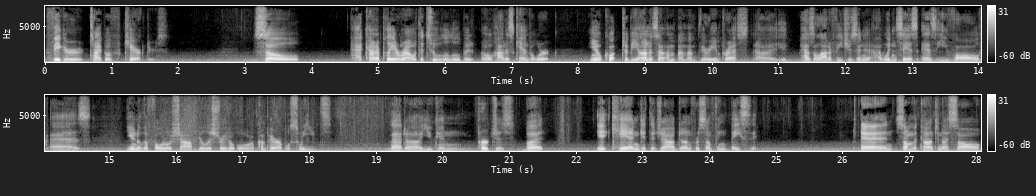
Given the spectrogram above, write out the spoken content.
figure type of characters. So I kind of played around with the tool a little bit. Oh, how does Canva work? You know, to be honest, I'm, I'm, I'm very impressed. Uh, it has a lot of features in it. I wouldn't say it's as evolved as, you know, the Photoshop, Illustrator, or comparable suites that uh, you can purchase, but it can get the job done for something basic. And some of the content I saw,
